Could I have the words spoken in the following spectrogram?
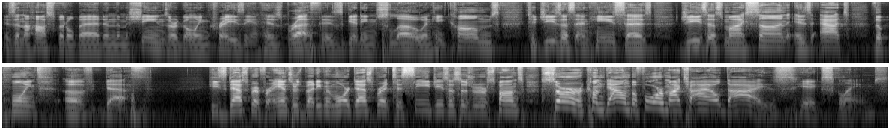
is in the hospital bed, and the machines are going crazy, and his breath is getting slow. And he comes to Jesus and he says, Jesus, my son is at the point of death. He's desperate for answers, but even more desperate to see Jesus' response Sir, come down before my child dies, he exclaims.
